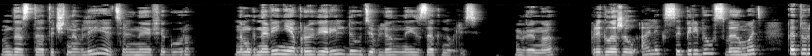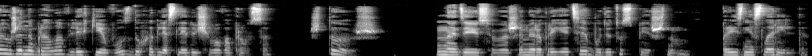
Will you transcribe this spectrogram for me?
«Достаточно влиятельная фигура». На мгновение брови Рильды удивленно изогнулись. «Вина?» Предложил Алекс и перебил свою мать, которая уже набрала в легкие воздуха для следующего вопроса. «Что ж, надеюсь, ваше мероприятие будет успешным», – произнесла Рильда.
